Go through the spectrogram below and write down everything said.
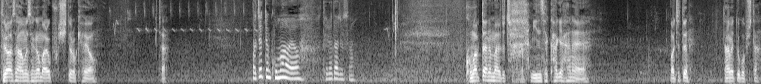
들어가서 아무 생각 말고 푹 쉬도록 해요. 자, 어쨌든 고마워요. 데려다줘서. 고맙다는 말도 참 인색하게 하네. 어쨌든 다음에 또 봅시다.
